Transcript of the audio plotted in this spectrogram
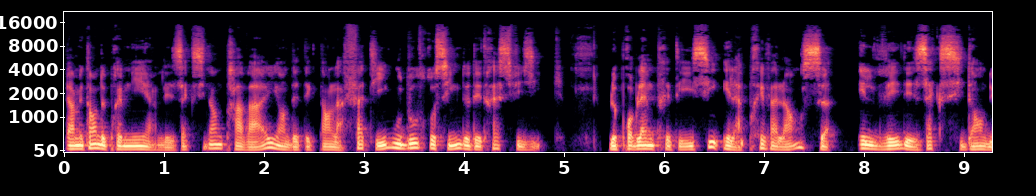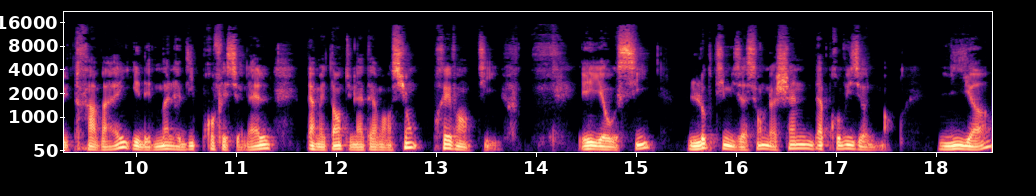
permettant de prévenir les accidents de travail en détectant la fatigue ou d'autres signes de détresse physique. Le problème traité ici est la prévalence élevée des accidents du travail et des maladies professionnelles permettant une intervention préventive. Et il y a aussi l'optimisation de la chaîne d'approvisionnement. L'IA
